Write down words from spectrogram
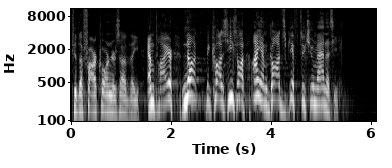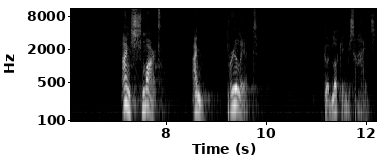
to the far corners of the empire, not because he thought, I am God's gift to humanity. I'm smart. I'm brilliant. Good looking, besides.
